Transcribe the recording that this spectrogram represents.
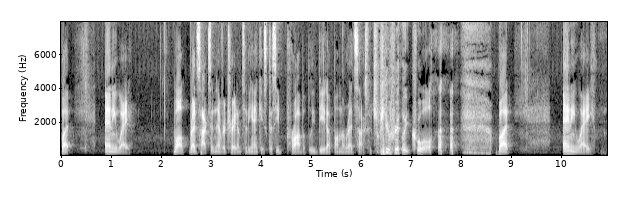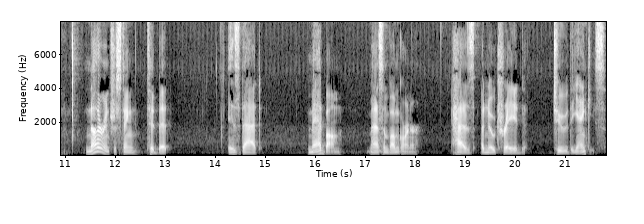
But anyway, well, Red Sox would never trade him to the Yankees because he'd probably beat up on the Red Sox, which would be really cool. but anyway, another interesting tidbit is that Mad Bum, Madison Bumgarner, has a no trade to the Yankees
